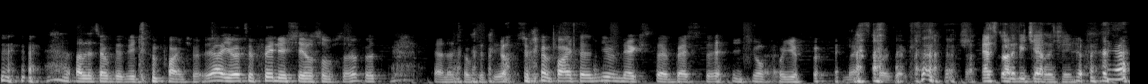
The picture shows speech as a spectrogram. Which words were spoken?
well, let's hope that we can find you. Yeah, you have to finish sales officer, but yeah, let's hope that we also can find a new next uh, best uh, job for you. Next project. that's gonna be challenging. yeah,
